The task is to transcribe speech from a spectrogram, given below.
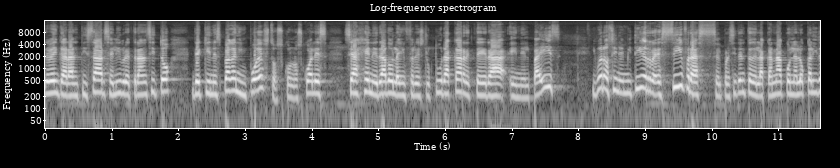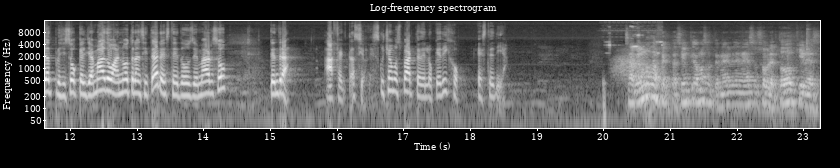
deben garantizarse libre tránsito de quienes pagan impuestos, con los cuales se ha generado la infraestructura carretera en el país. Y bueno, sin emitir cifras, el presidente de la Canaco en la localidad precisó que el llamado a no transitar este 2 de marzo tendrá afectaciones. Escuchamos parte de lo que dijo este día. Sabemos la afectación que vamos a tener en eso, sobre todo quienes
